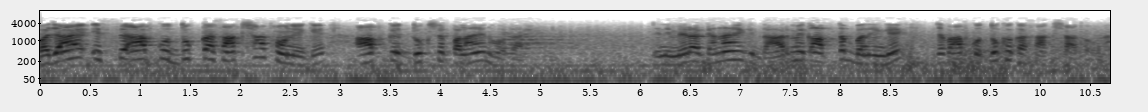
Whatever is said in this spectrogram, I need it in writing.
बजाय इससे आपको दुख का साक्षात होने के, आपके दुख से पलायन होता है यानी मेरा कहना है कि धार्मिक आप तब बनेंगे जब आपको दुख का साक्षात होगा।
